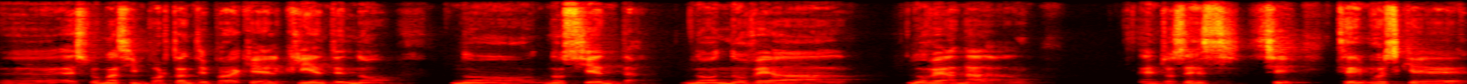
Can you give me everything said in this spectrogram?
eh, es lo más importante para que el cliente no, no, no sienta, no, no, vea, no vea nada. Entonces, sí, tenemos que,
